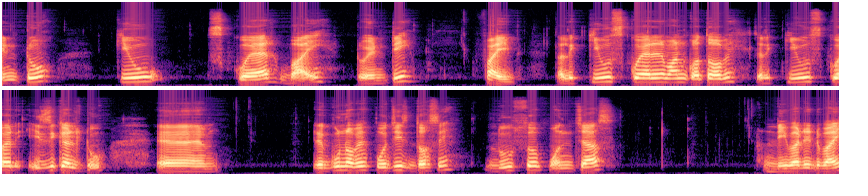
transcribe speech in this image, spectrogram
into Q square by twenty five. তাহলে কিউ স্কোয়ারের মান কত হবে? তাহলে কিউ স্কোয়ার ইজিক্যাল টু এটা গুণ হবে পঁচিশ দশে দুশো পঞ্চাশ divided by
